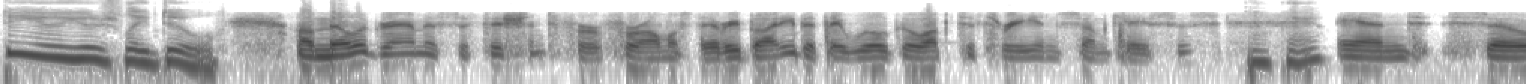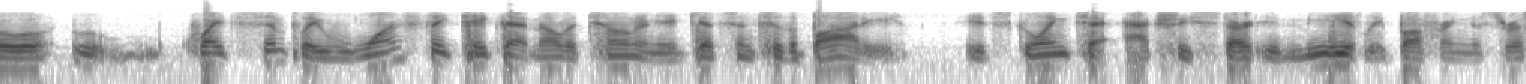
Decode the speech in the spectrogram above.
do you usually do? A milligram is sufficient for, for almost everybody, but they will go up to three in some cases. Okay. And so, quite simply, once they take that melatonin, it gets into the body. It's going to actually start immediately buffering the stress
